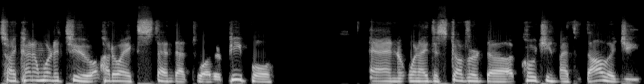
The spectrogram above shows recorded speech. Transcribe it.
So I kind of wanted to, how do I extend that to other people? And when I discovered the coaching methodology,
